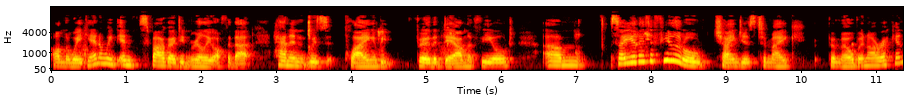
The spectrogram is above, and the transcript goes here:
on the weekend, and we and Spargo didn't really offer that. Hannan was playing a bit further down the field. Um, so yeah, there's a few little changes to make for Melbourne, I reckon.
